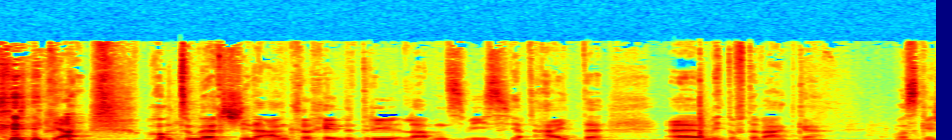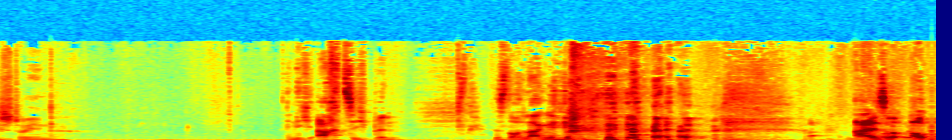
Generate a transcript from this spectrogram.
ja. und du möchtest deinen Enkelkindern drei Lebensweisheiten äh, mit auf den Weg geben. Was gibst du ihnen? Wenn ich 80 bin. Das ist noch lange hin. also auf,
